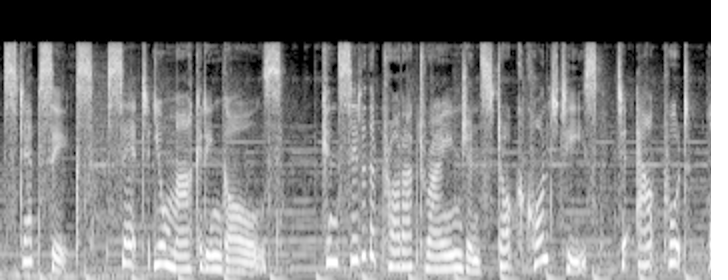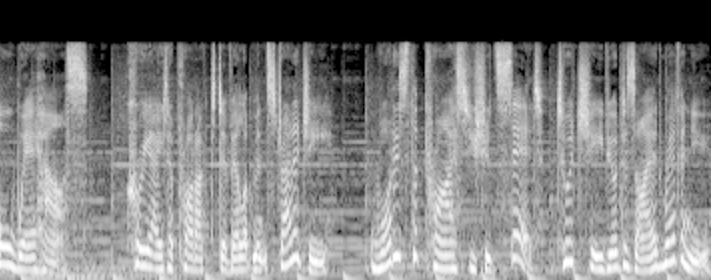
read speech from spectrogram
Step 6 Set your marketing goals. Consider the product range and stock quantities to output or warehouse. Create a product development strategy. What is the price you should set to achieve your desired revenue?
